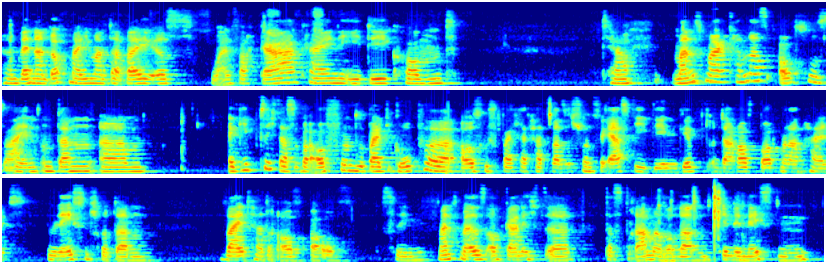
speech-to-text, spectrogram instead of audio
Und wenn dann doch mal jemand dabei ist, wo einfach gar keine Idee kommt, tja, manchmal kann das auch so sein. Und dann ähm, ergibt sich das aber auch schon, sobald die Gruppe ausgespeichert hat, was es schon für erste Ideen gibt. Und darauf baut man dann halt im nächsten Schritt dann weiter drauf auf. Deswegen, manchmal ist es auch gar nicht äh, das Drama, sondern in den nächsten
